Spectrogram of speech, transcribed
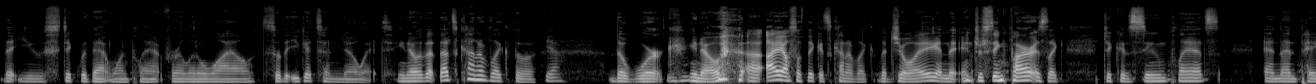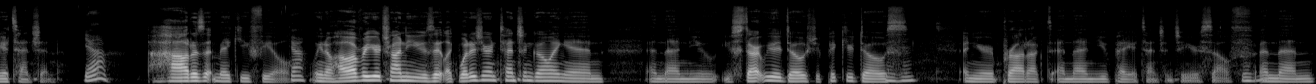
that you stick with that one plant for a little while so that you get to know it. You know, that that's kind of like the Yeah. the work, Mhm. you know. Uh, I also think it's kind of like the joy and the interesting part is like to consume plants and then pay attention. Yeah. How does it make you feel? Yeah. You know, however you're trying to use it, like what is your intention going in? And then you you start with your dose, you pick your dose Mhm. and your product, and then you pay attention to yourself. Mhm. And then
